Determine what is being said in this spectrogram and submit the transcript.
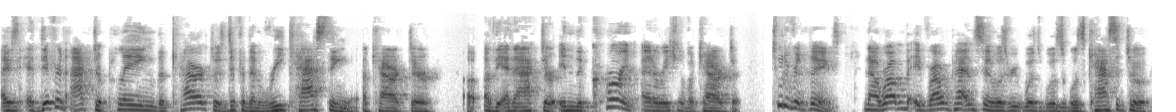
is a different actor playing the character is different than recasting a character uh, of the an actor in the current iteration of a character. Two different things. Now, Robert, if Robert Pattinson was was was was casted to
